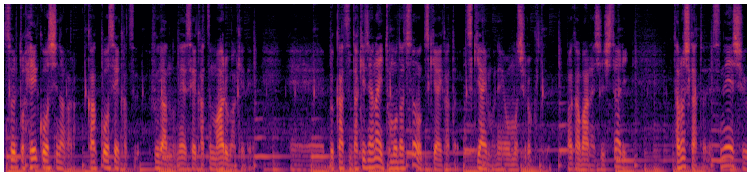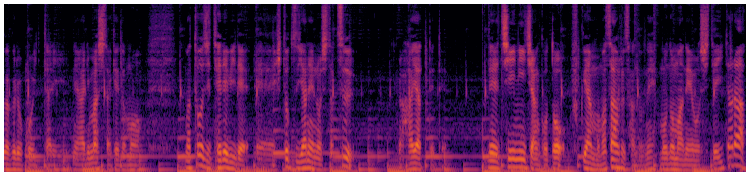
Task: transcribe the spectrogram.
それと並行しながら学校生活普段のね生活もあるわけで、部活だけじゃない友達との付き合い方付き合いもね面白くてバカ話したり楽しかったですね。修学旅行行ったりねありましたけども、まあ、当時テレビで「えー、一つ屋根の下2」が流行ってて。でちい兄ちゃんこと福山雅治さんのねモノマネをしていたら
